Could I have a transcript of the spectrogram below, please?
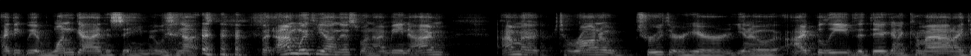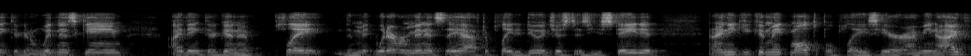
I think we had one guy the same. It was nuts. but I'm with you on this one. I mean, I'm I'm a Toronto truther here. You know, I believe that they're going to come out. I think they're going to win this game. I think they're going to play the whatever minutes they have to play to do it, just as you stated. And I think you can make multiple plays here. I mean, I've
